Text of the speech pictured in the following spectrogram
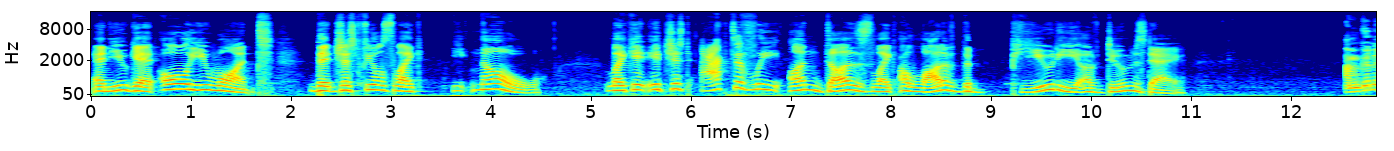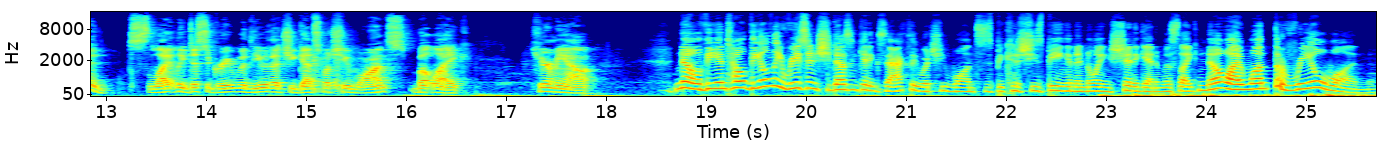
and you get all you want that just feels like no like it, it just actively undoes like a lot of the beauty of Doomsday. I'm gonna slightly disagree with you that she gets what she wants, but like, hear me out. No, the intel the only reason she doesn't get exactly what she wants is because she's being an annoying shit again and was like, "No, I want the real one."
